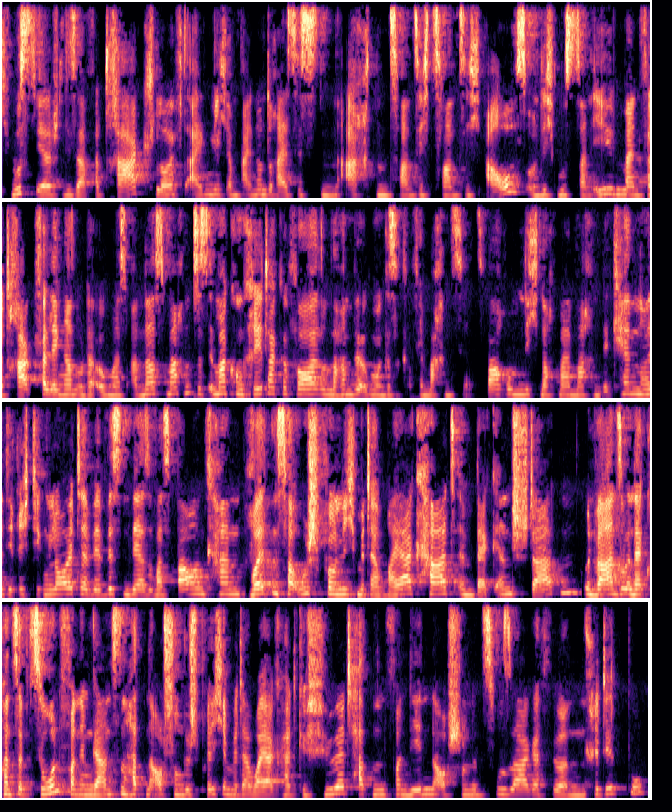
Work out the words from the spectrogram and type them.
ich wusste ja, dieser Vertrag läuft eigentlich am 31.8. 2020 aus und ich muss dann eh meinen Vertrag verlängern oder irgendwas anders machen. Es ist immer konkreter geworden und da haben wir irgendwann gesagt, wir machen es jetzt. Warum nicht nochmal machen? Wir kennen heute die richtigen Leute, wir wissen, wer sowas bauen kann. Wollten zwar ursprünglich mit der Wirecard im Backend starten und waren so in der Konzeption von dem Ganzen, hatten auch schon Gespräche mit der Wirecard geführt, hatten von denen auch schon eine Zusage für ein Kreditbuch.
